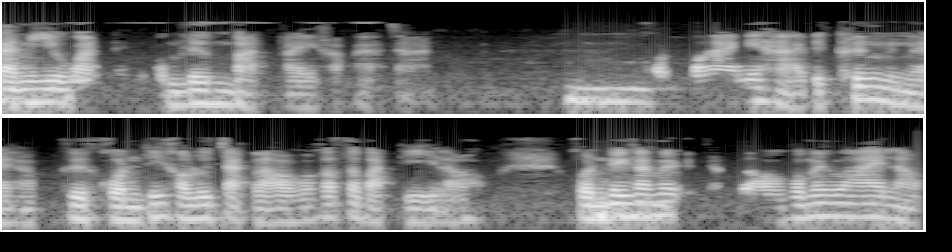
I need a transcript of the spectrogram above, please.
แต่มีวันผมลืมบัตรไปครับอาจารย์คนไหว้นี่หายไปครึ่งหนึ่งเลยครับ คือคนที่เขารู้จักเราเขาก็สวัสดีเรา คนที่เขาไม่รู้จักเราก็ไม่ไหว้เรา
